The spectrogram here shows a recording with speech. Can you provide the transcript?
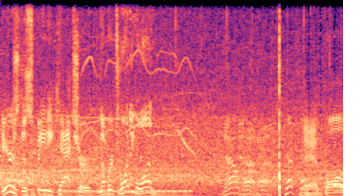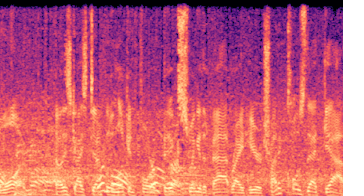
Here's the speedy catcher, number 21. Now batting. And ball one. Now, these guys definitely looking for a big swing of the bat right here. Try to close that gap.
